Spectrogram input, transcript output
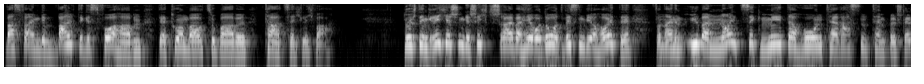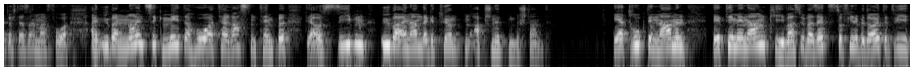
was für ein gewaltiges Vorhaben der Turmbau zu Babel tatsächlich war. Durch den griechischen Geschichtsschreiber Herodot wissen wir heute von einem über 90 Meter hohen Terrassentempel. Stellt euch das einmal vor. Ein über 90 Meter hoher Terrassentempel, der aus sieben übereinander getürmten Abschnitten bestand. Er trug den Namen Etemenanki, was übersetzt so viel bedeutet wie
